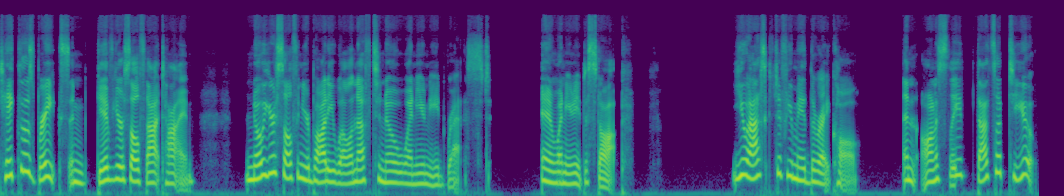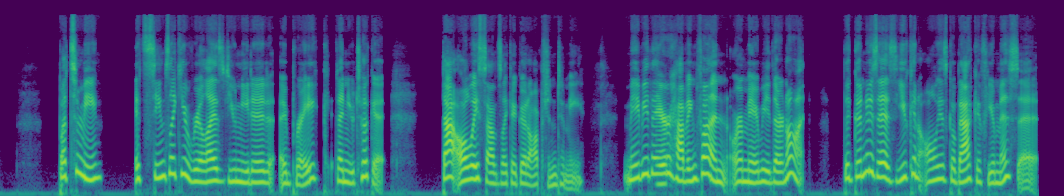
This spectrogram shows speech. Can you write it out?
Take those breaks and give yourself that time. Know yourself and your body well enough to know when you need rest and when you need to stop. You asked if you made the right call, and honestly, that's up to you. But to me, it seems like you realized you needed a break, then you took it. That always sounds like a good option to me. Maybe they are having fun, or maybe they're not. The good news is you can always go back if you miss it.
